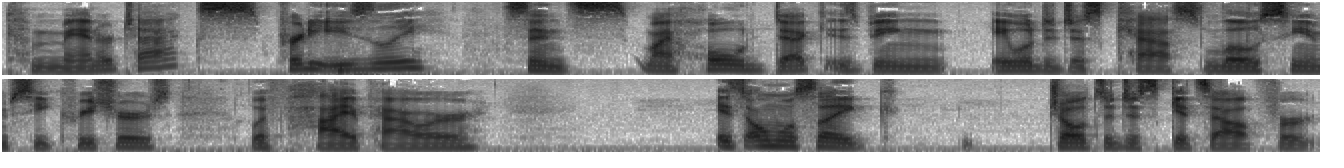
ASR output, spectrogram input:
commander tax pretty hmm. easily, since my whole deck is being able to just cast low CMC creatures with high power. It's almost like Ghalta just gets out for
